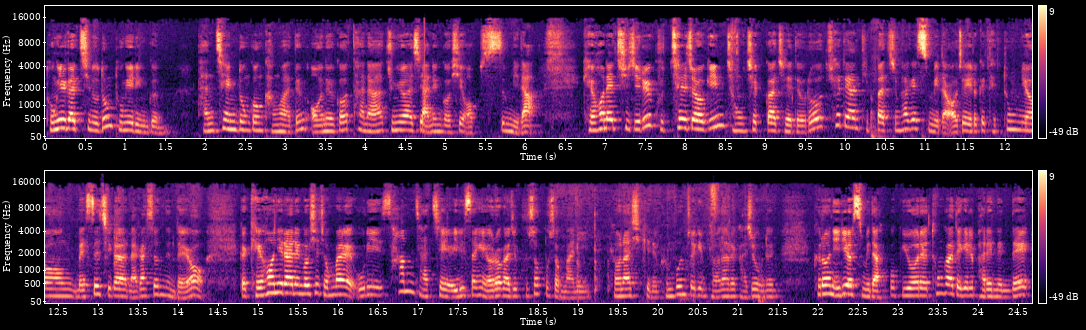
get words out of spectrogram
동일가치 노동, 동일임금, 단체 행동권 강화 등 어느 것 하나 중요하지 않은 것이 없습니다. 개헌의 취지를 구체적인 정책과 제도로 최대한 뒷받침하겠습니다. 어제 이렇게 대통령 메시지가 나갔었는데요. 그러니까 개헌이라는 것이 정말 우리 삶 자체의 일상의 여러 가지 구석구석 많이 변화시키는 근본적인 변화를 가져오는 그런 일이었습니다. 꼭 6월에 통과되기를 바랬는데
